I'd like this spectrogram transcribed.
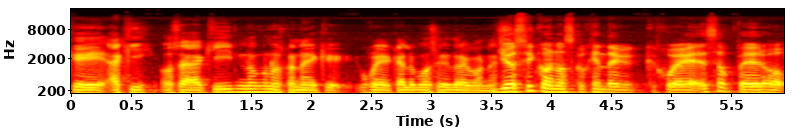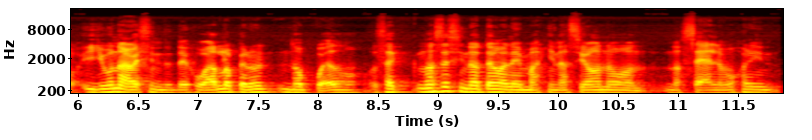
que aquí. O sea, aquí no conozco a nadie que juegue Calabozos y Dragones. Yo sí conozco gente que- juega eso, pero... Y una vez intenté jugarlo, pero no puedo. O sea, no sé si no tengo la imaginación o... No sé, a lo mejor in-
